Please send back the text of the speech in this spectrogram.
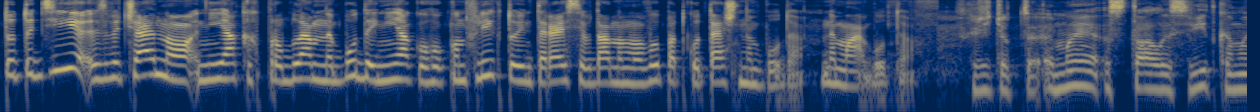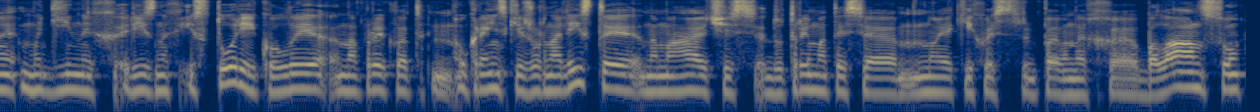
то тоді, звичайно, ніяких проблем не буде, ніякого конфлікту інтересів в даному випадку теж не буде, не має бути. Скажіть, от ми стали свідками медійних різних історій, коли, наприклад, українські журналісти, намагаючись дотриматися ну якихось певних е, балансу,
